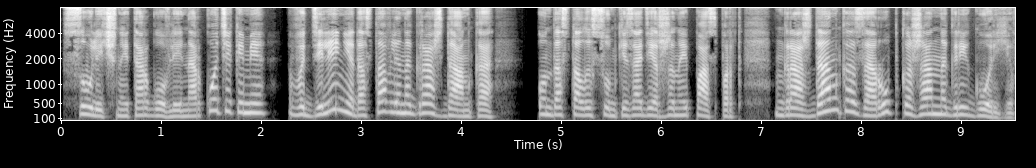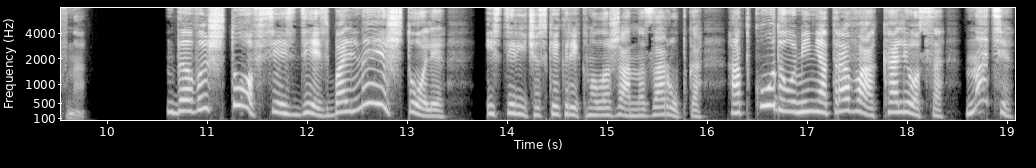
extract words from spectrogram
с уличной торговлей наркотиками в отделение доставлена гражданка. Он достал из сумки задержанный паспорт. Гражданка Зарубка Жанна Григорьевна. «Да вы что, все здесь, больные, что ли?» истерически крикнула Жанна Зарубка. «Откуда у меня трава, колеса? Нате,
